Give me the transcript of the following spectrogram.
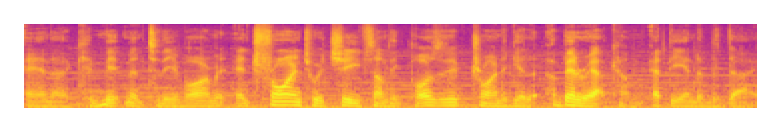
and a commitment to the environment and trying to achieve something positive, trying to get a better outcome at the end of the day.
